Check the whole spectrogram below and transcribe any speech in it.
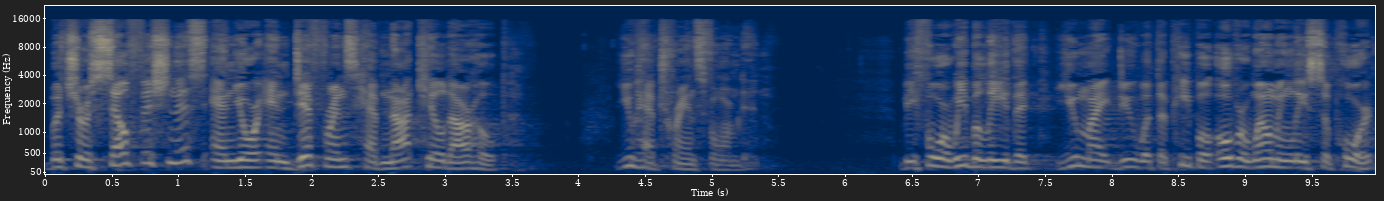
But your selfishness and your indifference have not killed our hope you have transformed it. Before, we believed that you might do what the people overwhelmingly support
